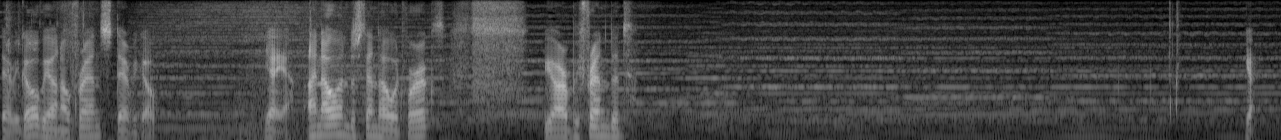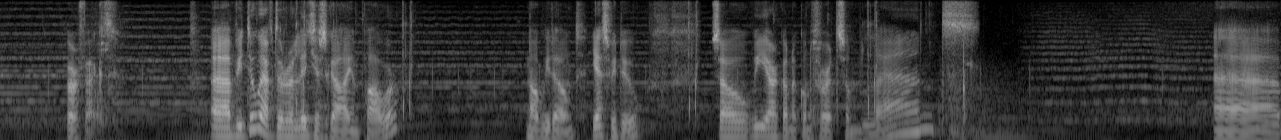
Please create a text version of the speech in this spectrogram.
There we go, we are now friends. There we go. Yeah, yeah. I now understand how it worked. We are befriended. Perfect. Uh, we do have the religious guy in power. No, we don't. Yes, we do. So we are gonna convert some land. Uh,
